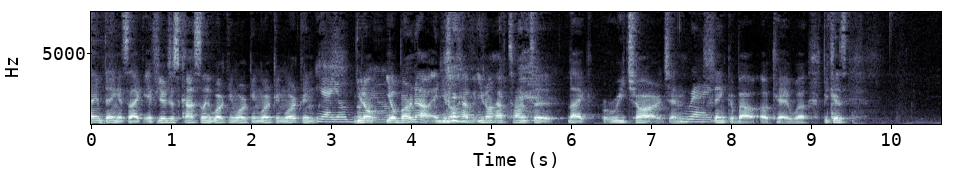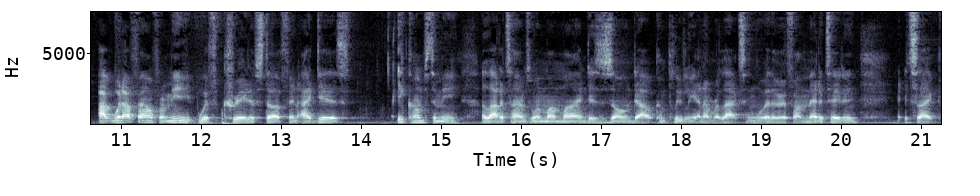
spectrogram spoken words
same thing. It's like if you're just constantly working, working, working, working, Yeah, you'll you burn don't out. you'll burn out, and you don't have you don't have time to like recharge and Right. think about okay, well, because I, what I found for me with creative stuff and ideas, it comes to me a lot of times when my mind is zoned out completely and I'm relaxing. Whether if I'm meditating, it's like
